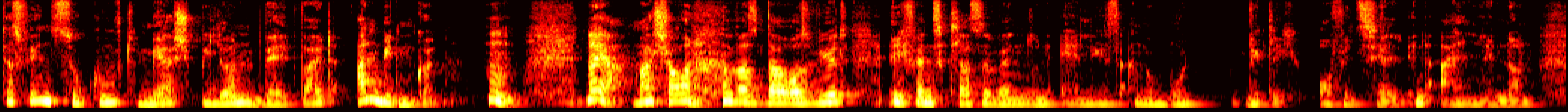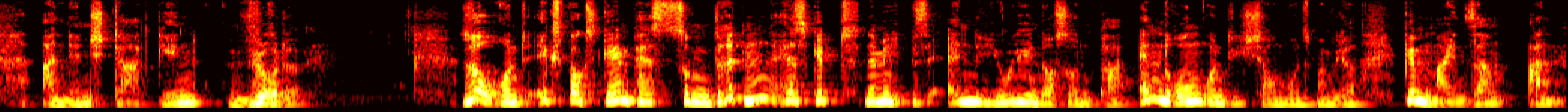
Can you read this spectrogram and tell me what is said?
das wir in Zukunft mehr Spielern weltweit anbieten können. Hm. Naja, mal schauen, was daraus wird. Ich fände es klasse, wenn so ein ähnliches Angebot wirklich offiziell in allen Ländern an den Start gehen würde. So, und Xbox Game Pass zum dritten. Es gibt nämlich bis Ende Juli noch so ein paar Änderungen und die schauen wir uns mal wieder gemeinsam an.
